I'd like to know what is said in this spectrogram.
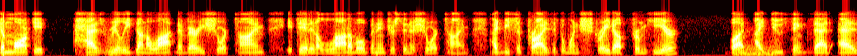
the market has really done a lot in a very short time. It's added a lot of open interest in a short time. I'd be surprised if it went straight up from here but I do think that as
